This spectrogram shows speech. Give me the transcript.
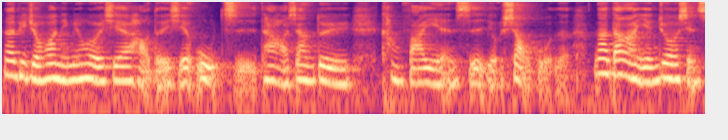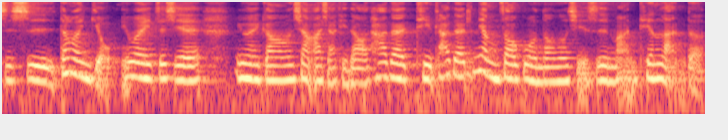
那啤酒花里面会有一些好的一些物质，它好像对于抗发炎是有效果的。那当然研究显示是当然有，因为这些，因为刚刚像阿霞提到，它在提它在酿造过程当中其实是蛮天然的，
